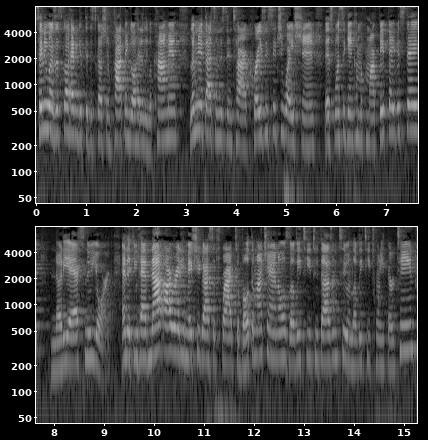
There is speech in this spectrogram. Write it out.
So, anyways, let's go ahead and get the discussion popping. Go ahead and leave a comment. Let me know your thoughts on this entire crazy situation that's once again coming from our fifth favorite state, nutty ass New York. And if you have not already, make sure you guys subscribe to both of my channels, Lovely T 2002 and Lovely T 2013.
